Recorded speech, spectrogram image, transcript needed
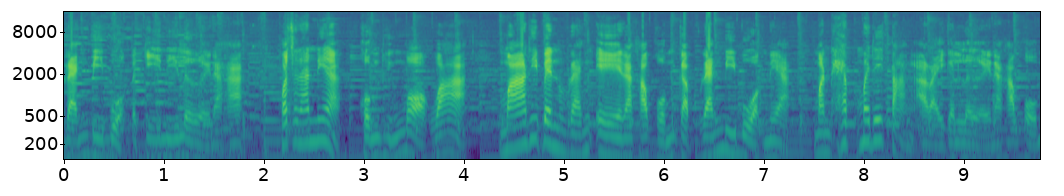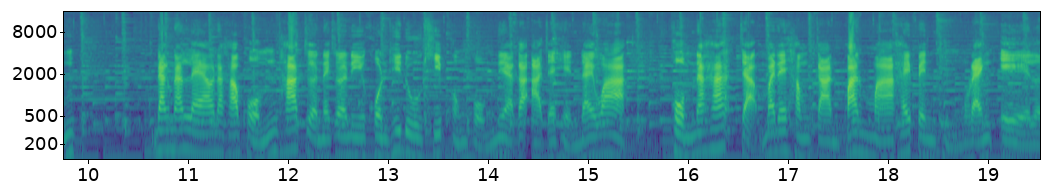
แรงบีบวกตะกี้นี้เลยนะฮะ เพราะฉะนั้นเนี่ยผมถึงบอกว่าม้าที่เป็นแรง A นะครับผมกับแรง B บวกเนี่ยมันแทบไม่ได้ต่างอะไรกันเลยนะครับผม ดังนั้นแล้วนะครับผมถ้าเกิดในกรณีคนที่ดูคลิปของผมเนี่ยก็อาจจะเห็นได้ว่าผมนะฮะจะไม่ได้ทำการปั้นม้าให้เป็นถึงแรง A เล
